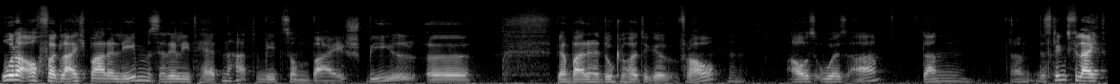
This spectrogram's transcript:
oder auch vergleichbare Lebensrealitäten hat, wie zum Beispiel, äh, wir haben beide eine dunkelhäutige Frau aus USA, dann, ähm, das klingt vielleicht,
